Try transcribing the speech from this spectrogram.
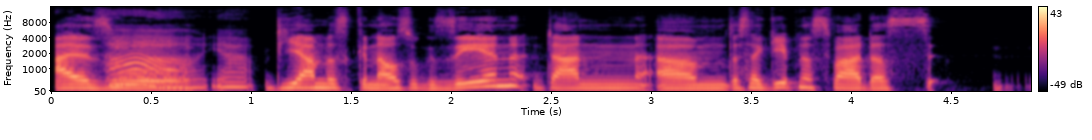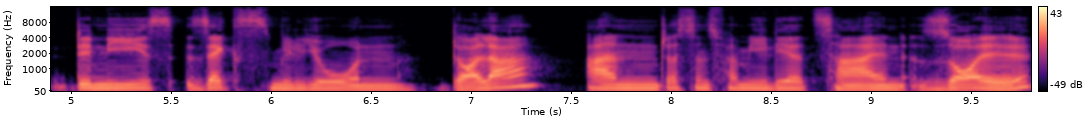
Also, ah, ja. die haben das genauso gesehen. Dann ähm, das Ergebnis war, dass Denise sechs Millionen Dollar an Justins Familie zahlen soll.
